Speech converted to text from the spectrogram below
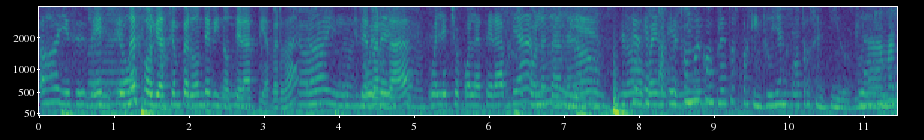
Ay, ese es, es una exfoliación, perdón, de vinoterapia, ¿verdad? Ay, de verdad. o el de chocolaterapia. es son muy completos porque incluyen otros sentidos, no nada más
